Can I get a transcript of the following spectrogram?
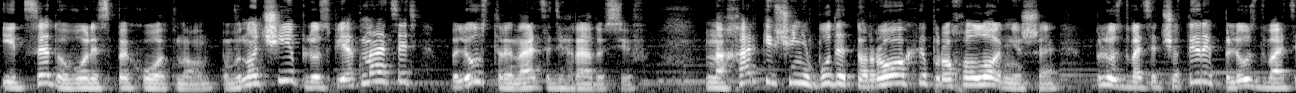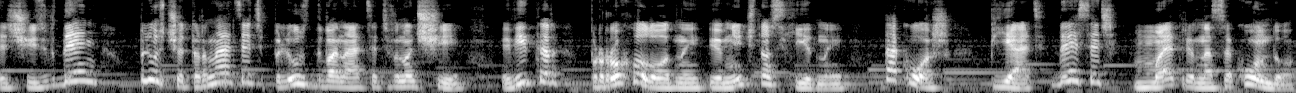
І це доволі спекотно. Вночі плюс 15, плюс 13 градусів. На Харківщині буде трохи прохолодніше: плюс 24, плюс 26 в день, плюс 14, плюс 12 вночі. Вітер прохолодний, північно-східний. Також 5-10 метрів на секунду.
